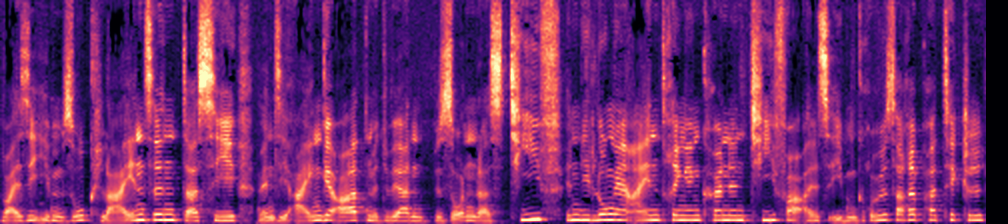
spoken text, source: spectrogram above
weil sie eben so klein sind, dass sie, wenn sie eingeatmet werden, besonders tief in die Lunge eindringen können, tiefer als eben größere Partikel.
